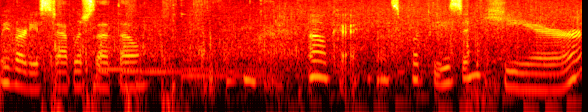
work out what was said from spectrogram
We've already established that, though. Okay. Okay. Let's put these in here.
